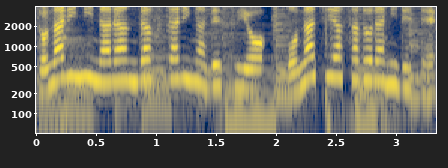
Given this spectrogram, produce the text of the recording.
隣に並んだ2人がですよ、同じ朝ドラに出て、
